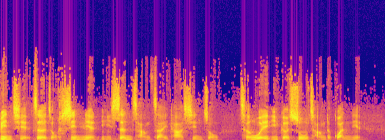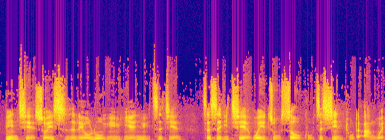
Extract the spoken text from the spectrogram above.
并且这种信念已深藏在他心中，成为一个素常的观念，并且随时流露于言语之间。这是一切为主受苦之信徒的安慰，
